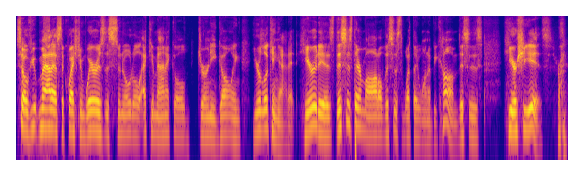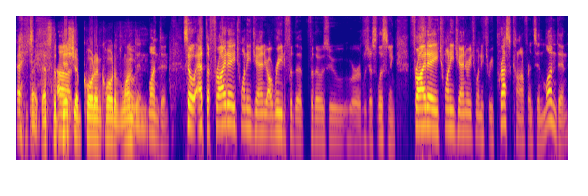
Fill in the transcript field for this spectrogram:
So, if you Matt asked the question, where is this synodal ecumenical journey going? You're looking at it. Here it is. This is their model. This is what they want to become. This is here she is, right? Right. That's the uh, bishop, uh, quote unquote, of London. London. So at the Friday, 20 January, I'll read for the for those who, who are just listening. Friday, 20 January 23 press conference in London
